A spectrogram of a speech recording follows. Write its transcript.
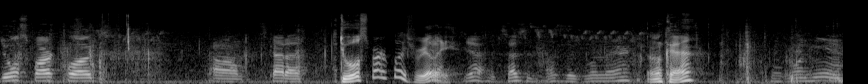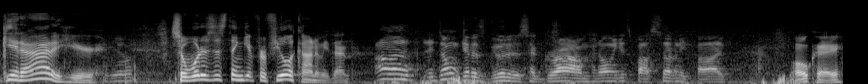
dual spark plugs. Um, it's got a Dual spark plugs? Really? Yeah, it says it does. There's one there. Okay. There's one here. Get out of here. Yeah. So what does this thing get for fuel economy then? Uh, it don't get as good as a Grom. It only gets about 75. Okay.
